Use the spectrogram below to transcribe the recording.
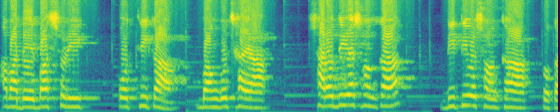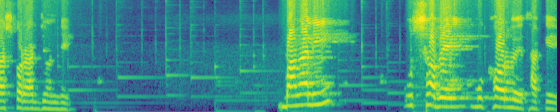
আমাদের বাৎসরিক পত্রিকা বঙ্গছায়া শারদীয় সংখ্যা, দ্বিতীয় সংখ্যা প্রকাশ করার জন্যে। বাঙালি উৎসবে মুখর হয়ে থাকে।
